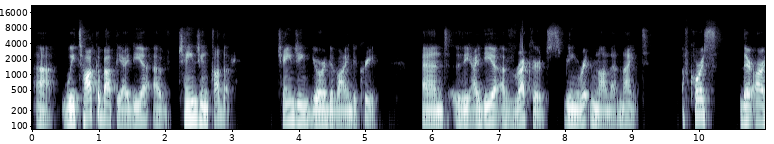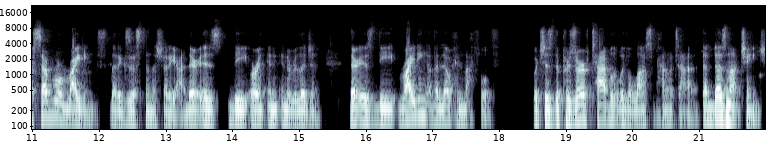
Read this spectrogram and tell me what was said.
Uh, we talk about the idea of changing qadr, changing your divine decree, and the idea of records being written on that night. Of course, there are several writings that exist in the Sharia. There is the, or in, in the religion, there is the writing of a lawh al-mahfuz, which is the preserved tablet with Allah subhanahu wa ta'ala that does not change.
